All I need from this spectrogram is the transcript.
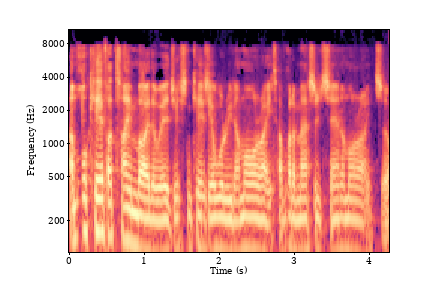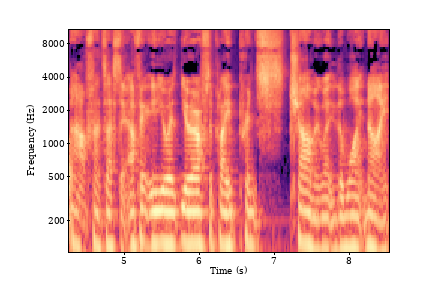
I'm okay for time, by the way, just in case you're worried. I'm all right. I've got a message saying I'm all right. So oh, fantastic! I think you were you were off to play Prince Charming, weren't you? The White Knight.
